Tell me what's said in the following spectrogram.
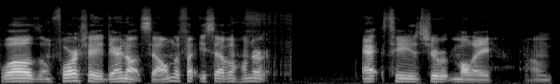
Well, unfortunately, they're not selling the 5700 XT is sure money. Um,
